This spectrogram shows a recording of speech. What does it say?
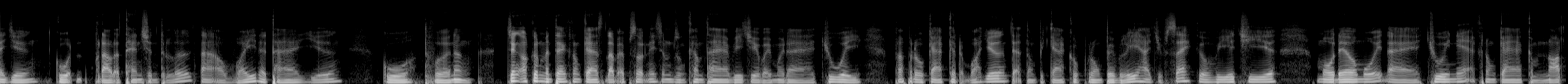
ដែលយើងគួរផ្ដោត attention ទៅលើតើអ្វីដែលថាយើងគួរធ្វើហ្នឹងអញ្ចឹងអរគុណមែនទែនក្នុងការស្ដាប់អេពីសូតនេះខ្ញុំសង្ឃឹមថាវាជាអ្វីមួយដែលជួយផ្លាស់ប្ដូរការគិតរបស់យើងតាក់ទងពីការគ្រប់គ្រងពេលវេលាហើយជាពិសេសក៏វាជា model មួយដែលជួយអ្នកក្នុងការកំណត់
